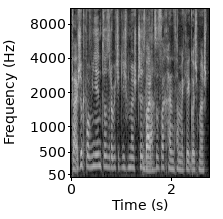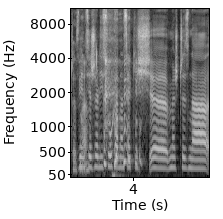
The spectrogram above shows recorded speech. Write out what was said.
tak. że powinien to zrobić jakiś mężczyzna. Bardzo zachęcam jakiegoś mężczyznę. Więc jeżeli słucha nas jakiś e, mężczyzna,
